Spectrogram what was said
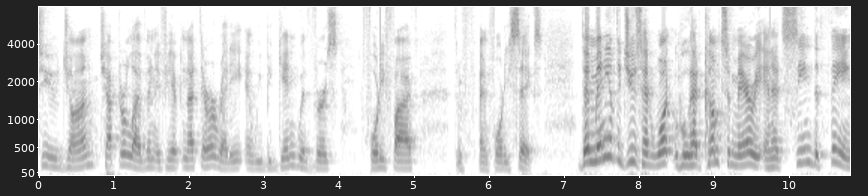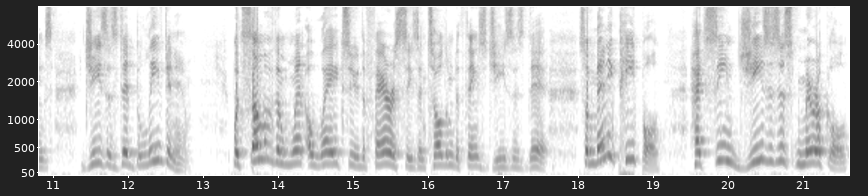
to John chapter 11, if you have not there already, and we begin with verse 45 through and 46. Then many of the Jews had one, who had come to Mary and had seen the things Jesus did believed in him. But some of them went away to the Pharisees and told them the things Jesus did. So many people had seen Jesus' miracle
